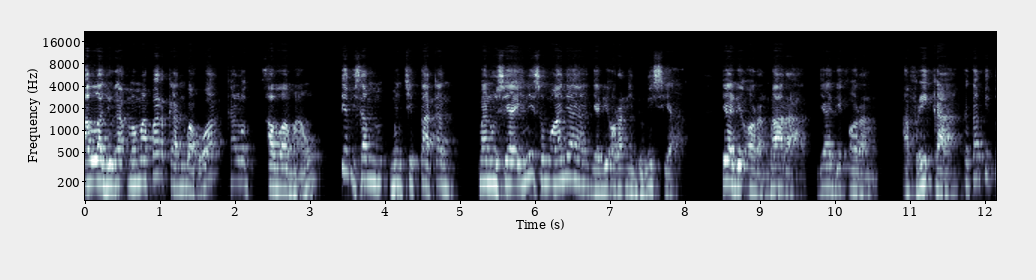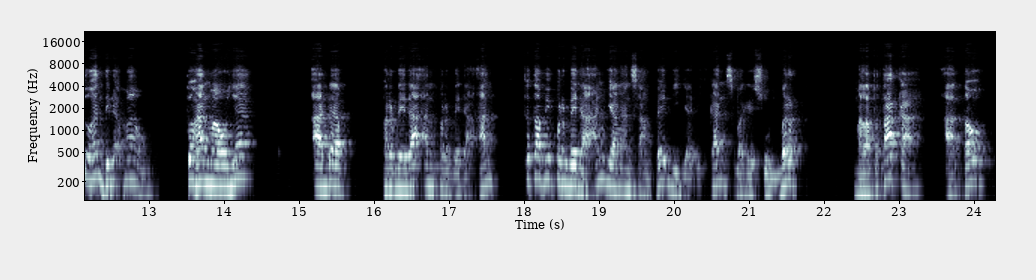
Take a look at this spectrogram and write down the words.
Allah juga memaparkan bahwa kalau Allah mau, dia bisa menciptakan manusia ini semuanya jadi orang Indonesia, jadi orang Barat, jadi orang Afrika, tetapi Tuhan tidak mau. Tuhan maunya ada perbedaan-perbedaan, tetapi perbedaan jangan sampai dijadikan sebagai sumber malapetaka atau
